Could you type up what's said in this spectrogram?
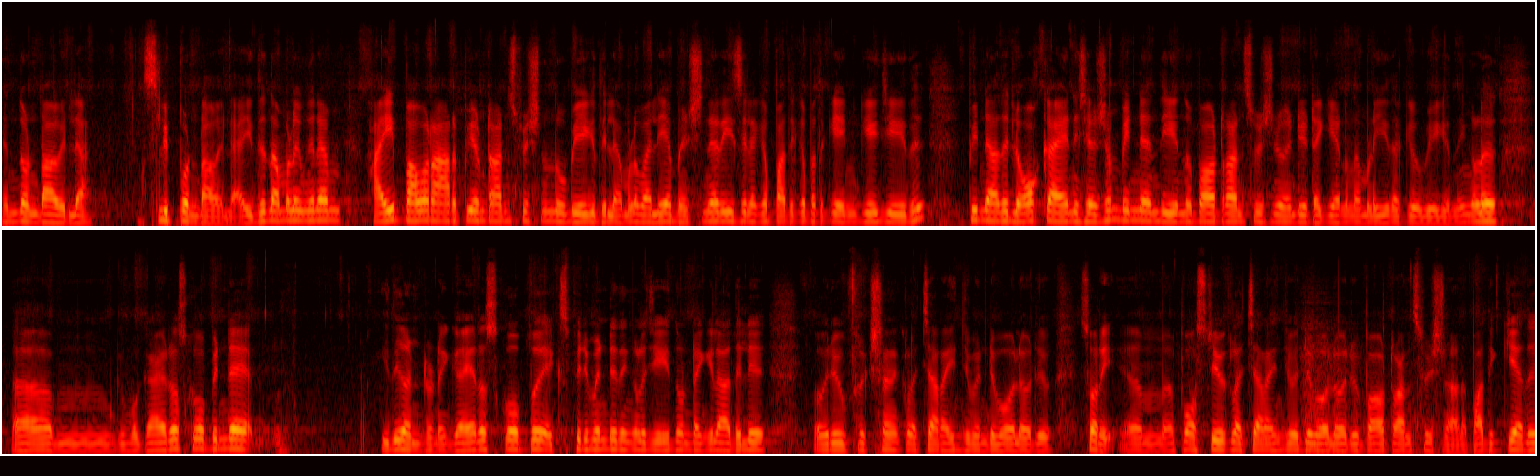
എന്തുണ്ടാവില്ല. സ്ലിപ്പ് ഉണ്ടാവില്ല. ഇത് നമ്മളിങ്ങനെ high power R P M transmission ഒന്നും ഉപയോഗിക്കത്തില്ല. നമ്മൾ വലിയ മെഷീനറീസിലൊക്കെ പതുക്കെ പതുക്കെ എൻഗേജ് ചെയ്ത് പിന്നെ അത് ലോക്ക് ആയതിനു ശേഷം പിന്നെ എന്ത് ചെയ്യുന്നു? പവർ ട്രാൻസ്മിഷന് വേണ്ടിയിട്ടൊക്കെയാണ് നമ്മൾ ഇതൊക്കെ ഉപയോഗിക്കുന്നത്. നിങ്ങൾ ഗൈറോസ്കോപ്പിന്റെ ഇത് കണ്ടിട്ടുണ്ട്. ഗൈറോസ്കോപ്പ് എക്സ്പെരിമെന്റ് നിങ്ങൾ ചെയ്യുന്നുണ്ടെങ്കിൽ അതിൽ ഒരു ഫ്രിക്ഷൻ ക്ലച്ച് അറേഞ്ച്മെന്റ് പോലെ ഒരു സോറി പോസിറ്റീവ് ക്ലച്ച് അറേഞ്ച്മെന്റ് പോലെ ഒരു പവർ ട്രാൻസ്മിഷനാണ് പതുക്കെ അത്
